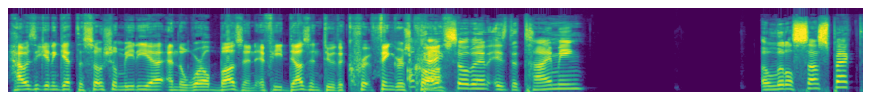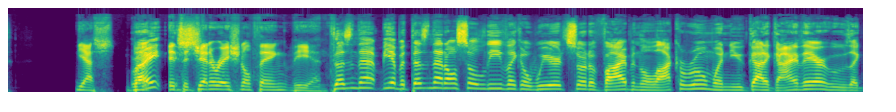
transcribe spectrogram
How is he going to get the social media and the world buzzing if he doesn't do the cr- fingers Okay, crossed? so then is the timing a little suspect? Yes, but Right? It's a generational thing. The end. Doesn't that yeah, but doesn't that also leave like a weird sort of vibe in the locker room when you got a guy there who like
